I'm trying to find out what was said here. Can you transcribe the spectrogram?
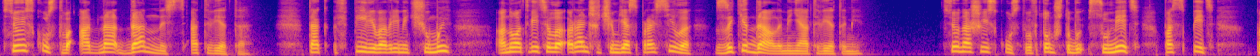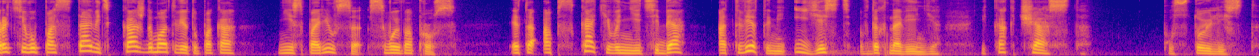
Все искусство — одна данность ответа. Так в пире во время чумы оно ответило раньше, чем я спросила, закидало меня ответами. Все наше искусство в том, чтобы суметь, поспеть, противопоставить каждому ответу, пока не испарился свой вопрос. Это обскакивание тебя ответами и есть вдохновение. И как часто пустой лист.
